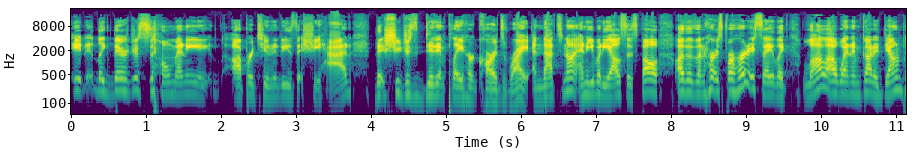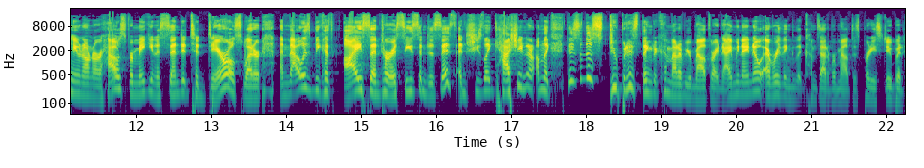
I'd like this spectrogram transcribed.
it like there are just so many opportunities that she had that she just didn't play her cards right. And that's not anybody else's fault other than hers. For her to say, like, Lala went and got a down payment on her house for making a send it to Daryl sweater. And that was because I sent her a cease and desist. And she's like cashing it. I'm like, this is the stupidest thing to come out of your mouth right now. I mean, I know everything that comes out of her mouth is pretty stupid,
